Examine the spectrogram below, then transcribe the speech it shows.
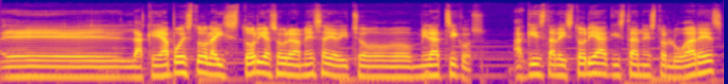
Eh, la que ha puesto la historia sobre la mesa y ha dicho, mirad chicos, aquí está la historia, aquí están estos lugares,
